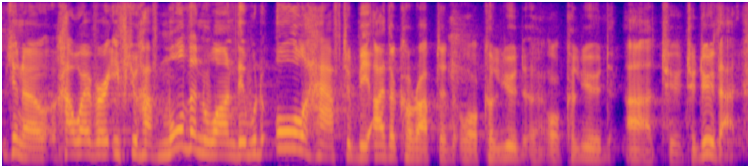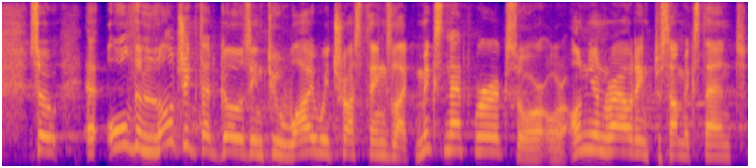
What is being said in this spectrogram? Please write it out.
you know, however, if you have more than one, they would all have to be either corrupted or collude, uh, or collude uh, to, to do that. So uh, all the logic that goes into why we trust things like mixed networks or, or onion routing to some extent,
